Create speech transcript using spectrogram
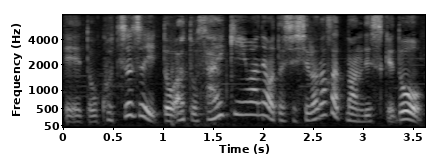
えーと、骨髄とあと最近はね私知らなかったんですけど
